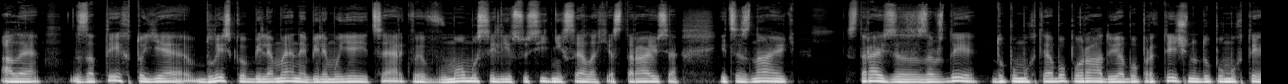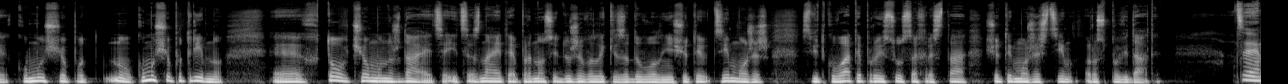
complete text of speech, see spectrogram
але за тих, хто є близько біля мене, біля моєї церкви, в моєму селі, в сусідніх селах я стараюся і це знають. Стараюся завжди допомогти або порадою, або практично допомогти, кому що ну, кому що потрібно, е, хто в чому нуждається. І це, знаєте, приносить дуже велике задоволення, що ти цим можеш свідкувати про Ісуса Христа, що ти можеш цим розповідати. Це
